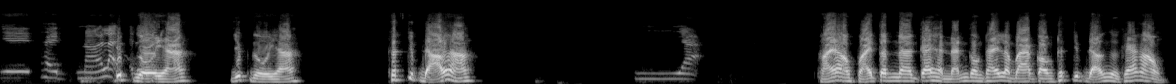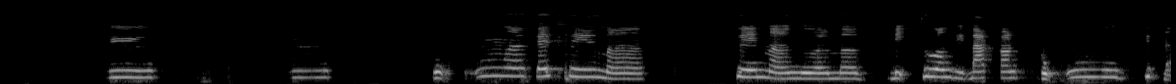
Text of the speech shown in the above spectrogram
Gì thầy nói lại. giúp người hả? Giúp người hả? Thích giúp đỡ hả? Dạ, phải không? Phải tin à, cái hình ảnh con thấy là ba con thích giúp đỡ người khác không? Ừ, ừ, cũng ờ, cái khi mà khi mà người mà bị thương thì ba con cũng giúp đỡ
